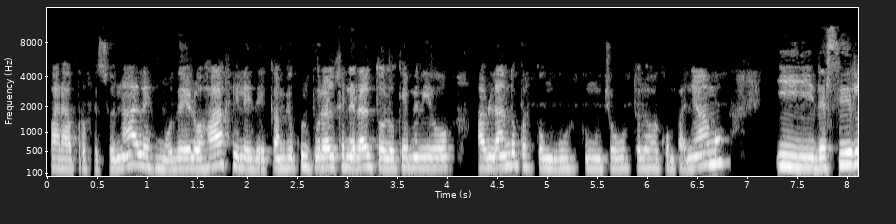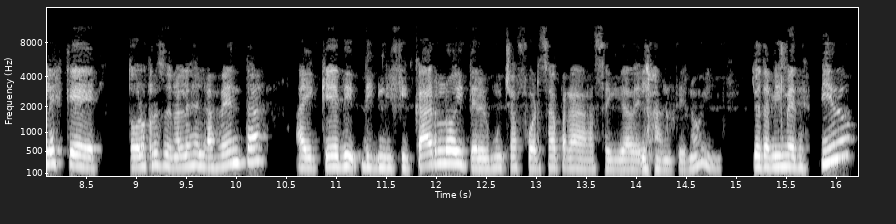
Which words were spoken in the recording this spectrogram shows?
para profesionales, modelos ágiles, de cambio cultural general, todo lo que he venido hablando, pues con, con mucho gusto los acompañamos. Y decirles que todos los profesionales de las ventas hay que dignificarlo y tener mucha fuerza para seguir adelante, ¿no? Y yo también me despido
